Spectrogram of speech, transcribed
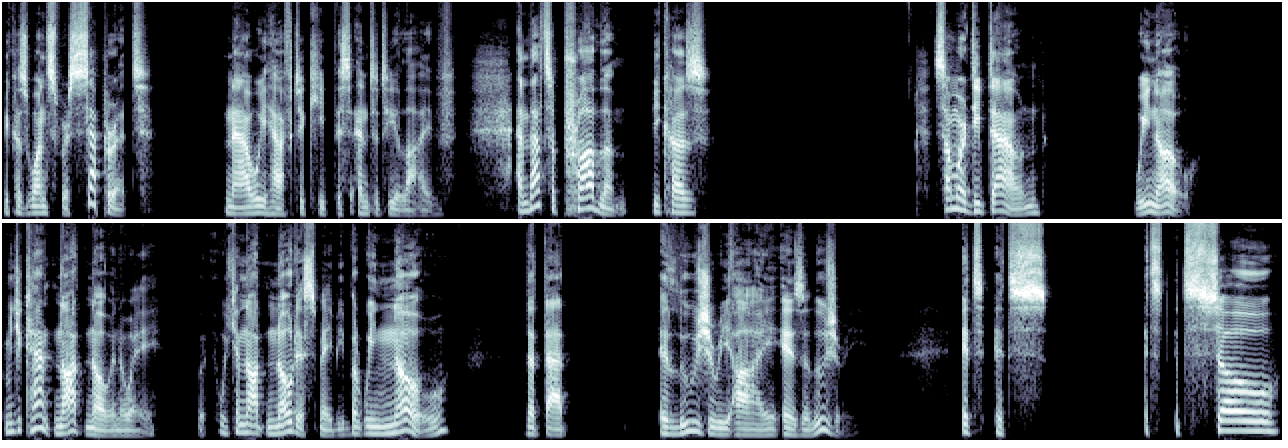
Because once we're separate, now we have to keep this entity alive. And that's a problem because somewhere deep down, we know. I mean, you can't not know in a way. We cannot notice maybe, but we know that that illusory I is illusory. It's it's it's it's so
